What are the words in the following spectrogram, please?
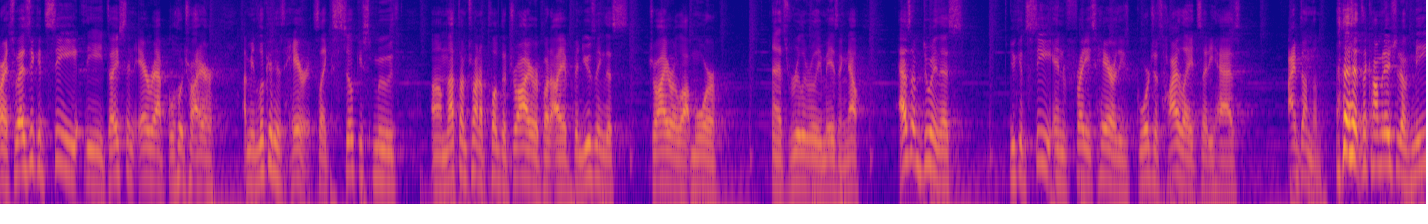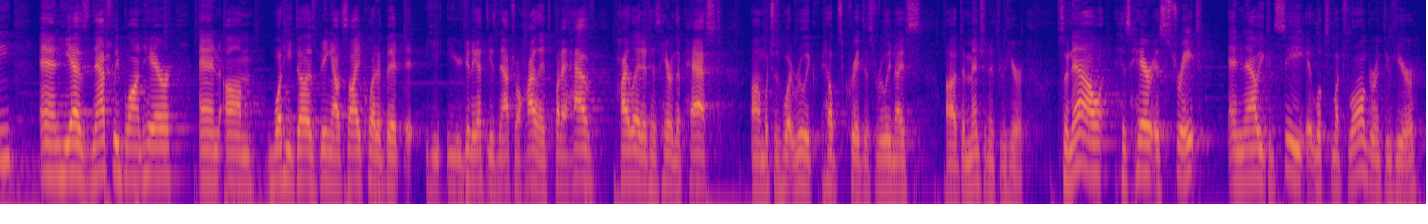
All right, so as you can see, the Dyson Airwrap blow dryer, I mean, look at his hair. It's like silky smooth. Um, not that I'm trying to plug the dryer, but I've been using this dryer a lot more, and it's really, really amazing. Now, as I'm doing this, you can see in Freddie's hair these gorgeous highlights that he has. I've done them. it's a combination of me, and he has naturally blonde hair, and um, what he does being outside quite a bit, it, he, you're gonna get these natural highlights, but I have highlighted his hair in the past, um, which is what really helps create this really nice uh, dimension in through here. So now his hair is straight, and now you can see it looks much longer in through here,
